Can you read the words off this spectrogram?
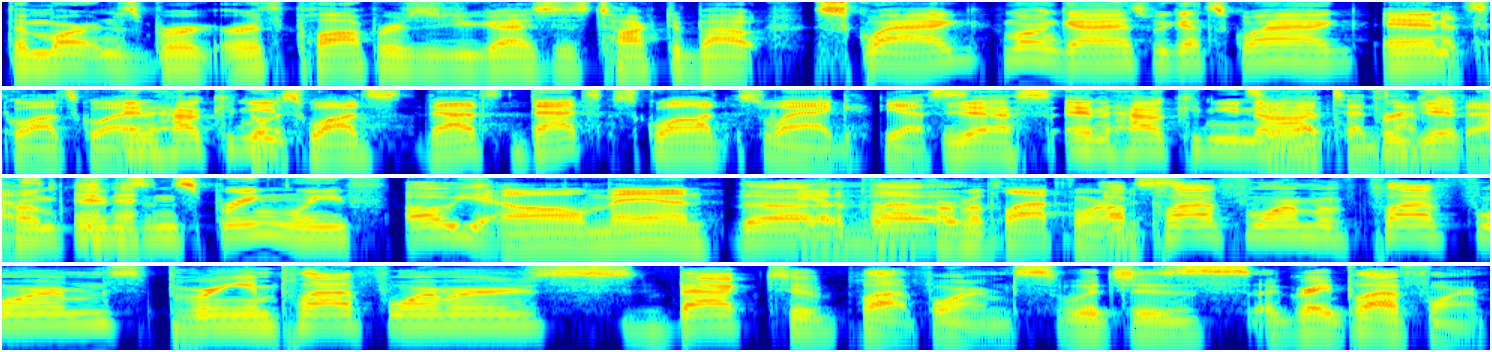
the Martinsburg Earth Ploppers, as you guys just talked about. Swag, come on, guys, we got swag. And That's squad swag. And how can No, you? squads? That's that's squad swag. Yes. Yes, and how can you Say not forget fast. Humpkins and Springleaf? Oh yeah. Oh man, The, I got a platform the- of platforms. A platform of platforms, bringing platformers back to platforms, which is a great platform.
